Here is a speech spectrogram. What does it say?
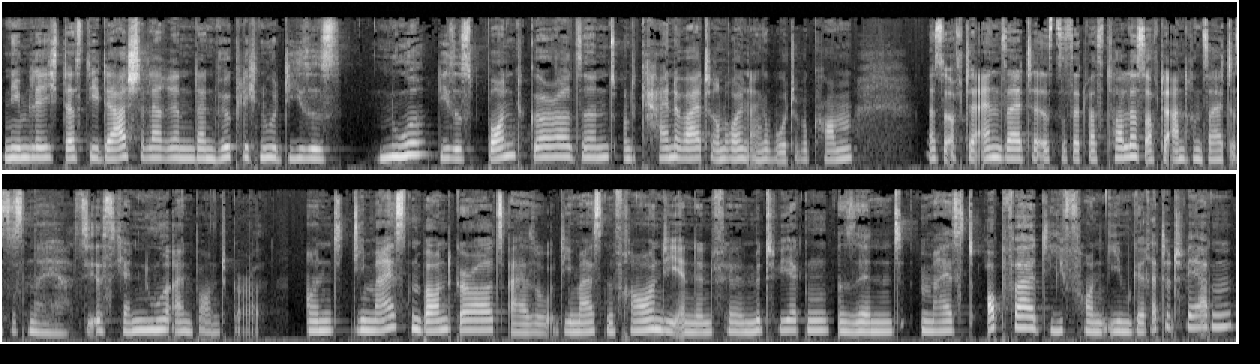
nämlich dass die Darstellerinnen dann wirklich nur dieses nur dieses Bond-Girl sind und keine weiteren Rollenangebote bekommen. Also auf der einen Seite ist das etwas Tolles, auf der anderen Seite ist es, naja, sie ist ja nur ein Bond-Girl. Und die meisten Bond-Girls, also die meisten Frauen, die in den Filmen mitwirken, sind meist Opfer, die von ihm gerettet werden.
